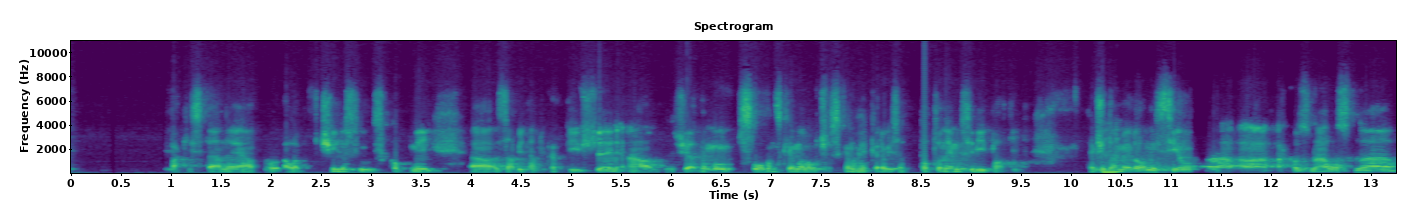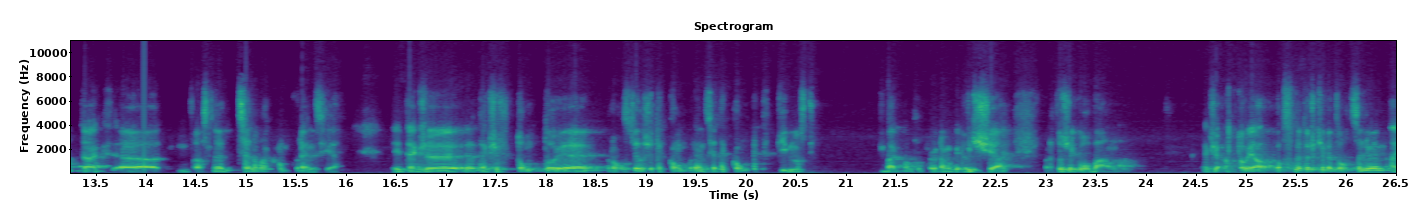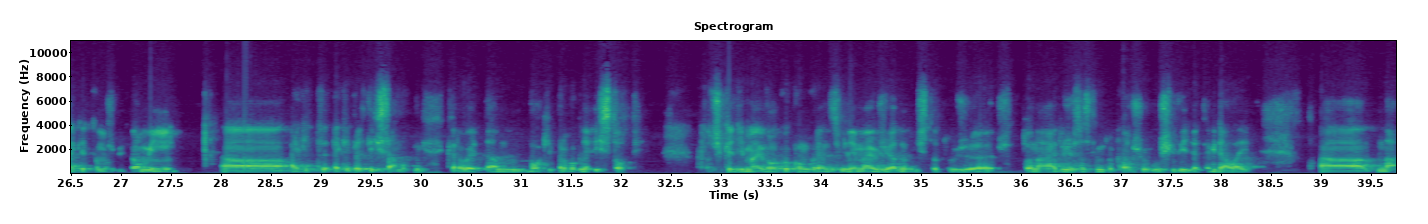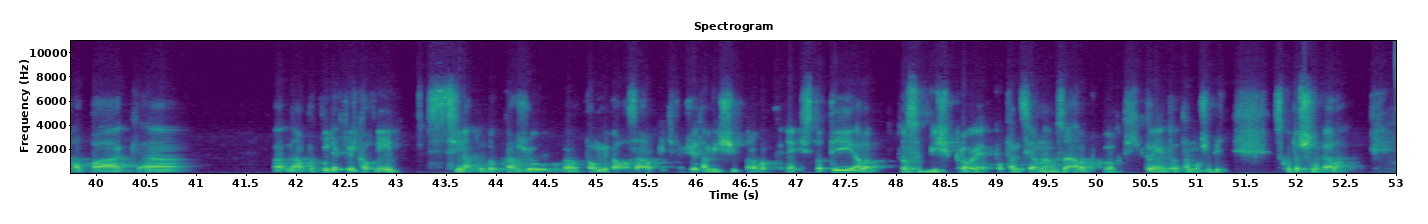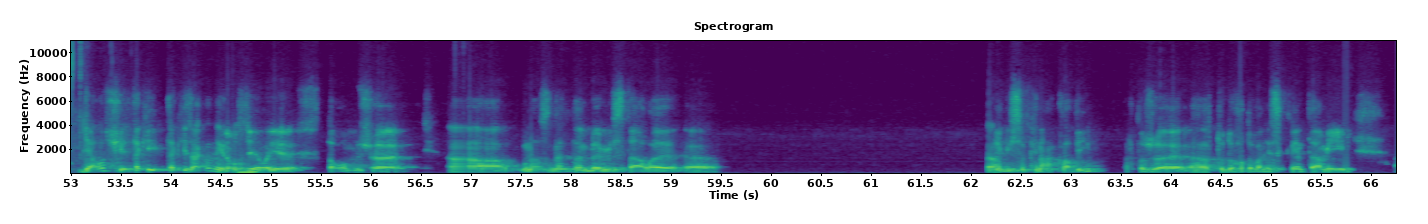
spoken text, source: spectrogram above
Pakistáne alebo, alebo v Číne sú schopní uh, zabiť napríklad týždeň a žiadnemu slovenskému alebo českému hackerovi sa toto nemusí vyplatiť. Takže tam mhm. je veľmi silná a ako znalostná, tak uh, vlastne cenová konkurencia. Takže, takže v tomto je rozdiel, že tá konkurencia, tá kompetitívnosť bug programu je vyššia, pretože je globálna. Takže a to ja osobne to ešte viac oceňujem, aj keď to môže byť veľmi a aj keď, aj keď pre tých samotných hackerov je tam veľký prvok neistoty. Pretože keď majú veľkú konkurenciu, nemajú žiadnu istotu, že, že to nájdu, že sa s tým dokážu uživiť a tak ďalej. A naopak, a, naopak ľudia, ktorí kovní, si na tom dokážu e, veľmi veľa zarobiť. Takže je tam vyšší prvok neistoty, ale sa vyšší prvok potenciálneho zárobku, lebo tých klientov tam môže byť skutočne veľa. Ďalší, taký, taký základný rozdiel je v tom, že a u nás v Netembe my stále uh, vysoké náklady, pretože uh, to dohodovanie s klientami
